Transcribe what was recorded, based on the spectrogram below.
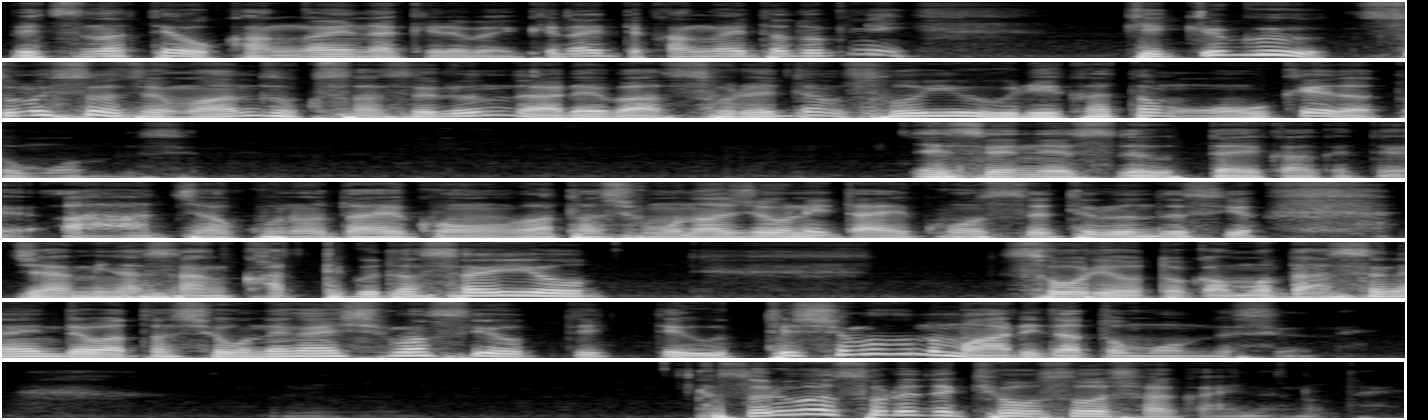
別な手を考えなければいけないって考えたときに結局その人たちを満足させるんであればそれでもそういう売り方も OK だと思うんですよ。SNS で訴えかけて、ああ、じゃあこの大根、私も同じように大根捨ててるんですよ。じゃあ皆さん買ってくださいよ送料とかも出せないんで私お願いしますよって言って売ってしまうのもありだと思うんですよね。それはそれで競争社会なので。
